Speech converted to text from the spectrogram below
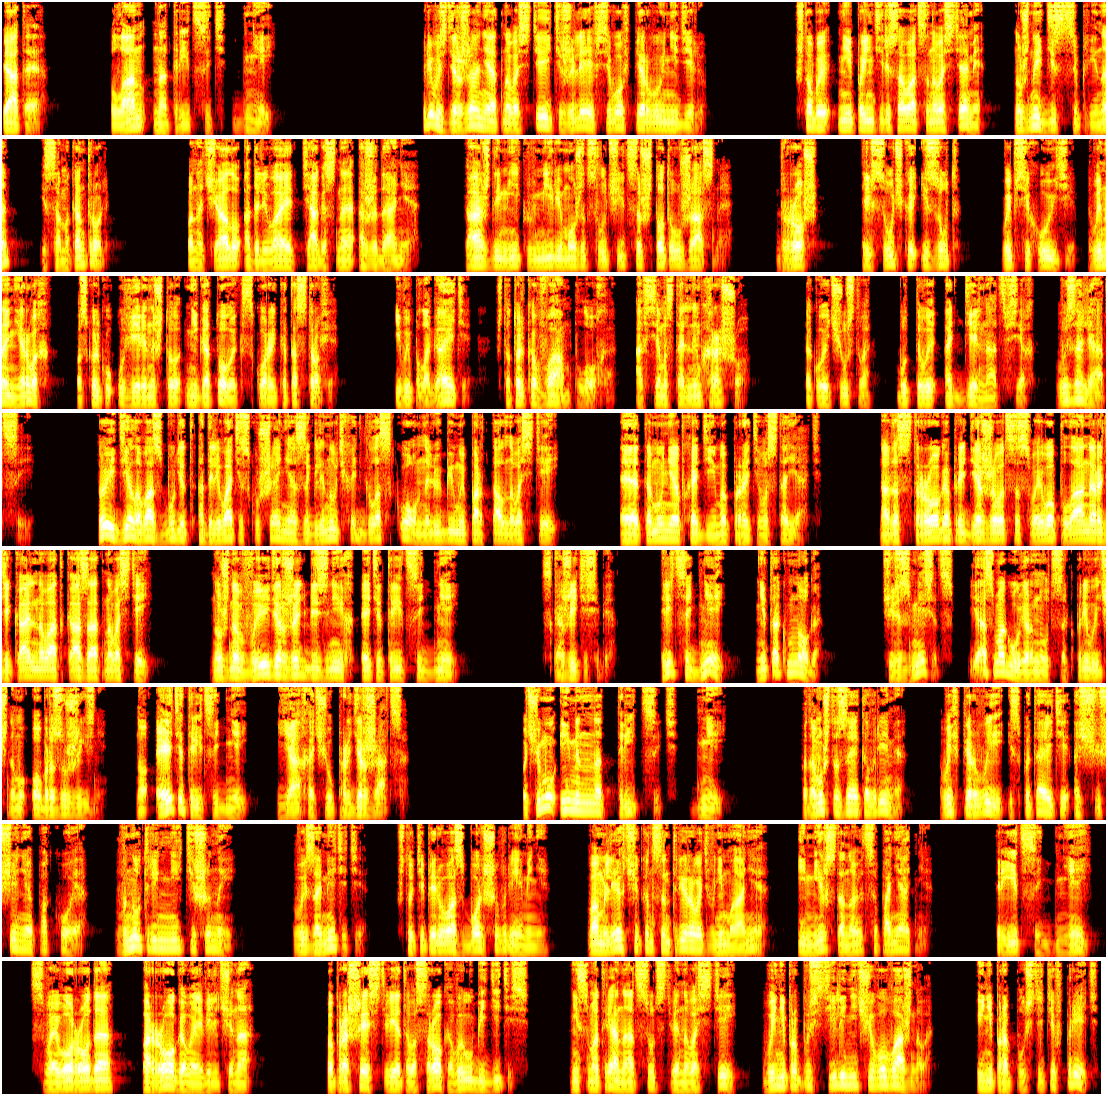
Пятое. План на 30 дней. При воздержании от новостей тяжелее всего в первую неделю. Чтобы не поинтересоваться новостями, нужны дисциплина и самоконтроль. Поначалу одолевает тягостное ожидание. Каждый миг в мире может случиться что-то ужасное. Дрожь, трясучка и зуд. Вы психуете, вы на нервах, поскольку уверены, что не готовы к скорой катастрофе. И вы полагаете, что только вам плохо, а всем остальным хорошо. Такое чувство, будто вы отдельно от всех, в изоляции. То и дело вас будет одолевать искушение заглянуть хоть глазком на любимый портал новостей. Этому необходимо противостоять. Надо строго придерживаться своего плана радикального отказа от новостей. Нужно выдержать без них эти 30 дней. Скажите себе, 30 дней не так много. Через месяц я смогу вернуться к привычному образу жизни. Но эти 30 дней я хочу продержаться. Почему именно 30 дней? Потому что за это время вы впервые испытаете ощущение покоя, внутренней тишины. Вы заметите, что теперь у вас больше времени, вам легче концентрировать внимание, и мир становится понятнее. Тридцать дней — своего рода пороговая величина. По прошествии этого срока вы убедитесь, несмотря на отсутствие новостей, вы не пропустили ничего важного и не пропустите впредь.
